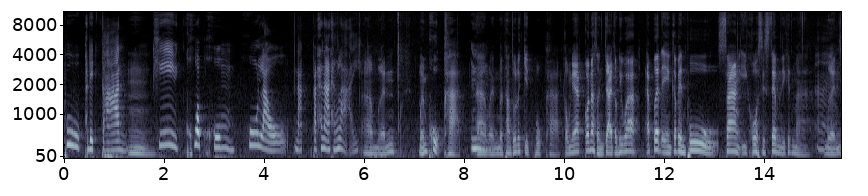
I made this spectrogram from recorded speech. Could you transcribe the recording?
ผู้เผด็จการอืมที่ควบคุมผู้เรานักพัฒนาทั้งหลายอ่าเหมือนเหมือนผูกขาดอืมอ่าเหมือนเหมือนทำธุรกิจผูกขาด ตรงเนี้ยก็น่าสนใจตรงที่ว่า Apple เองก็เป็นผู้สร้างอีโค y ิสเต็มนี้ขึ้นมาอ่าเหมือนใ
